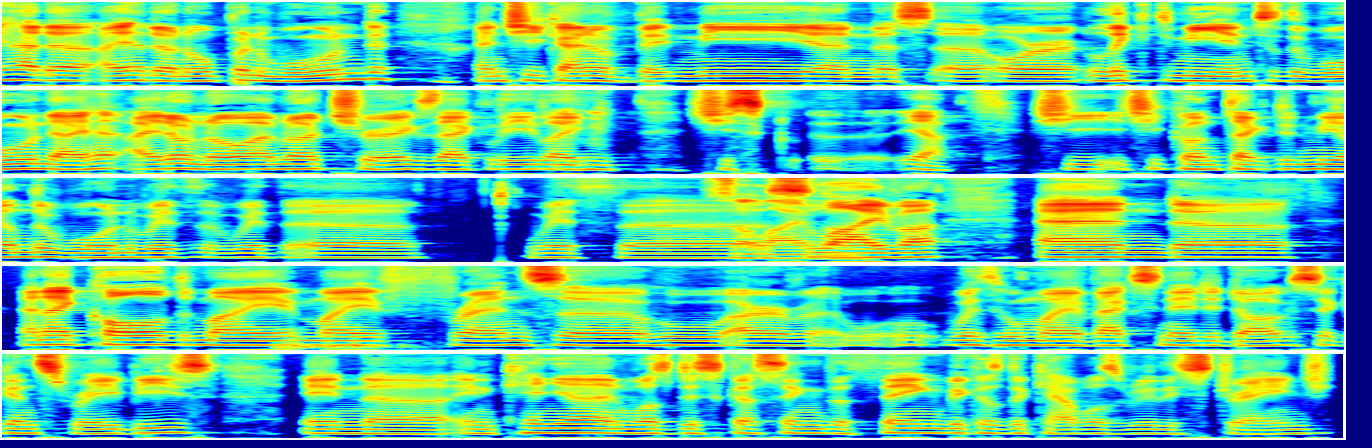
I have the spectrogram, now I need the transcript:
I had a I had an open wound, and she kind of bit me and uh, or licked me into the wound. I I don't know. I'm not sure exactly. Like mm-hmm. she's uh, yeah, she she contacted me on the wound with with uh, with uh, saliva. saliva. and uh, and I called my my friends uh, who are with whom I vaccinated dogs against rabies in uh, in Kenya and was discussing the thing because the cat was really strange.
